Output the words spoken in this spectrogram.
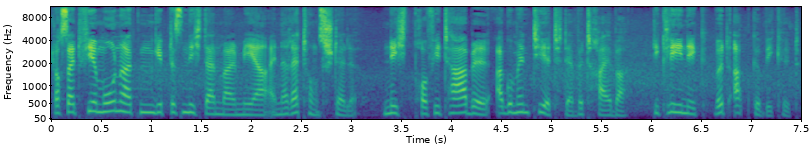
Doch seit vier Monaten gibt es nicht einmal mehr eine Rettungsstelle. Nicht profitabel, argumentiert der Betreiber. Die Klinik wird abgewickelt.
